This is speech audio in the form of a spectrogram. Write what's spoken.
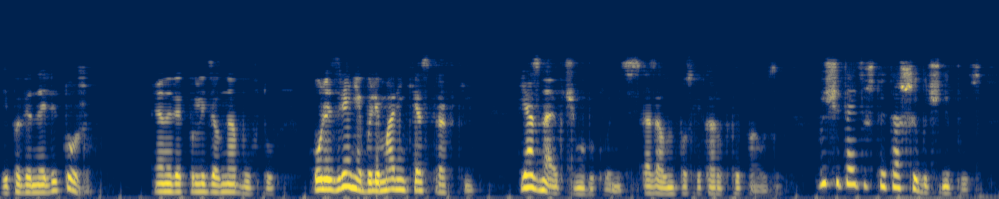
И Павинелли тоже. Эновек поглядел на бухту. В поле зрения были маленькие островки. «Я знаю, к чему вы клоните», — сказал он после короткой паузы. «Вы считаете, что это ошибочный путь —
